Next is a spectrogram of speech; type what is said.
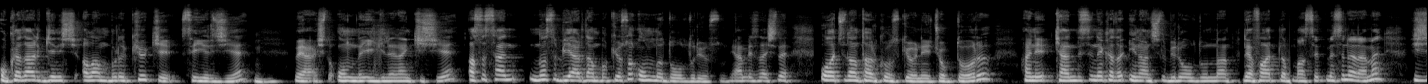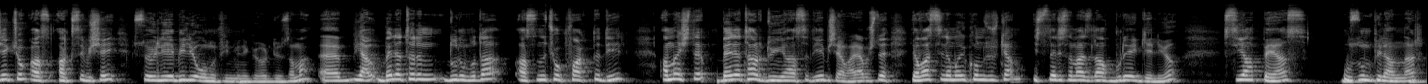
o kadar geniş alan bırakıyor ki seyirciye hı hı. veya işte onunla ilgilenen kişiye. Aslında sen nasıl bir yerden bakıyorsan onunla dolduruyorsun. Yani mesela işte o açıdan Tarkovski örneği çok doğru. Hani kendisi ne kadar inançlı biri olduğundan defaatle bahsetmesine rağmen Zizek çok az, aksi bir şey söyleyebiliyor onun filmini gördüğü zaman. Ee, ya Belatar'ın durumu da aslında çok farklı değil. Ama işte Belatar dünyası diye bir şey var. Ya işte yavaş sinemayı konuşurken ister istemez laf buraya geliyor. Siyah beyaz, uzun planlar,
